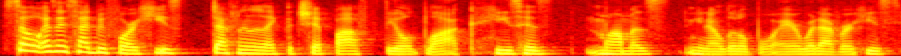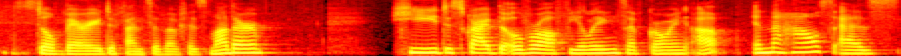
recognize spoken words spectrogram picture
so, as I said before, he's definitely like the chip off the old block. He's his mama's, you know, little boy or whatever. He's still very defensive of his mother. He described the overall feelings of growing up in the house as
